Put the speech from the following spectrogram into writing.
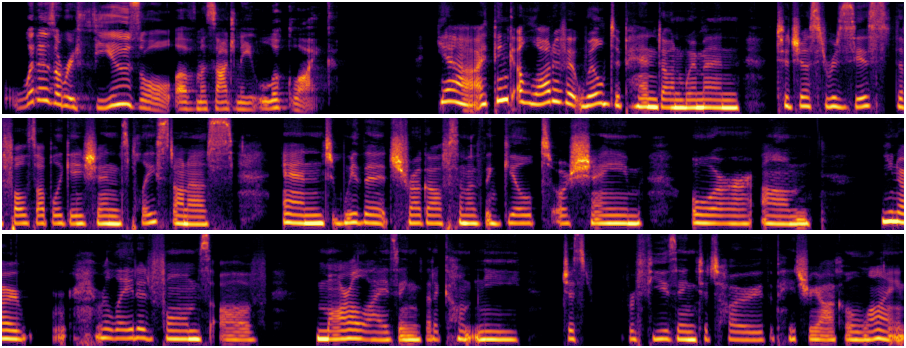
what does a refusal of misogyny look like? Yeah, I think a lot of it will depend on women to just resist the false obligations placed on us and with it shrug off some of the guilt or shame or, um, you know, related forms of moralizing that accompany just refusing to toe the patriarchal line.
